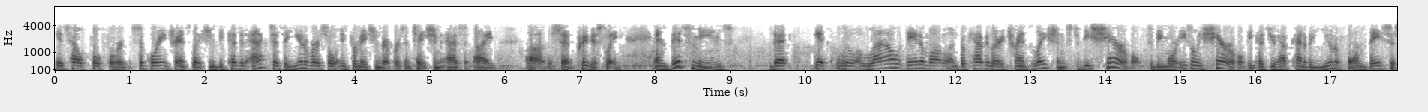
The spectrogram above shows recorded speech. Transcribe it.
is helpful for supporting translation because it acts as a universal information representation, as I uh, said previously. And this means that it will allow data model and vocabulary translations to be shareable, to be more easily shareable, because you have kind of a uniform basis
